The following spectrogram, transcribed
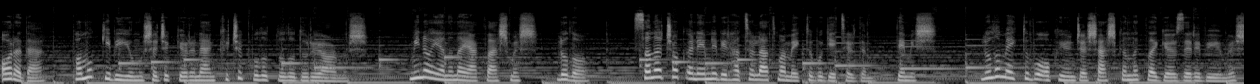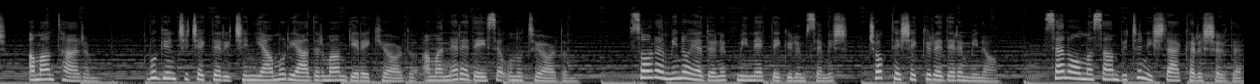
Orada, pamuk gibi yumuşacık görünen küçük bulutlulu duruyormuş. Mino yanına yaklaşmış. Lulu, sana çok önemli bir hatırlatma mektubu getirdim, demiş. Lulu mektubu okuyunca şaşkınlıkla gözleri büyümüş. Aman tanrım. Bugün çiçekler için yağmur yağdırmam gerekiyordu ama neredeyse unutuyordum. Sonra Mino'ya dönüp minnetle gülümsemiş. Çok teşekkür ederim Mino. Sen olmasan bütün işler karışırdı.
